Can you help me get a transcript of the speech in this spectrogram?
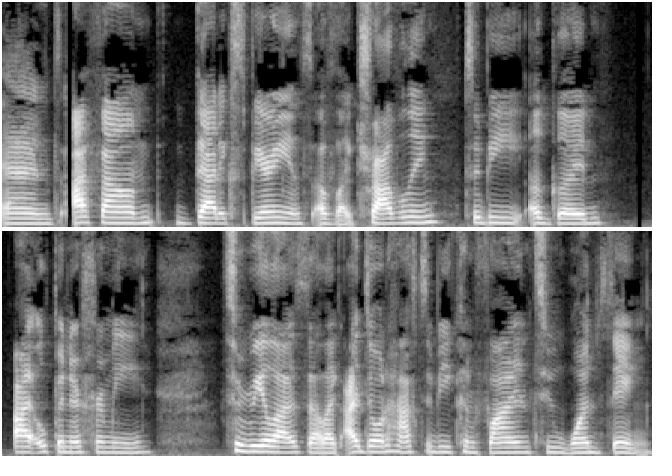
And I found that experience of like traveling to be a good eye opener for me to realize that like I don't have to be confined to one thing.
